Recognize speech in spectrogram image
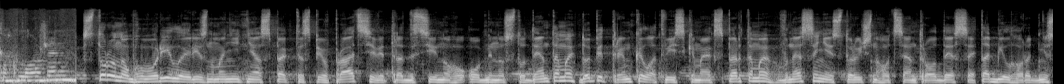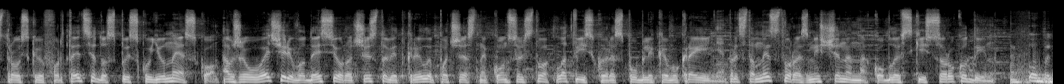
как можем. Сторони обговорили різноманітні аспекти співпраці від традиційного обміну студентами до підтримки латвійськими експертами внесення історичного центру Одеси та Білгород-Дністровської фортеці до списку ЮНЕСКО. А вже увечері в Одесі урочисто відкрили почесне консульство Латвійської Республіки в Україні. Представництво розміщене на Коблевській 41. опыт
